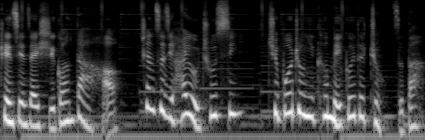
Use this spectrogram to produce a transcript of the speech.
趁现在时光大好，趁自己还有初心，去播种一颗玫瑰的种子吧。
